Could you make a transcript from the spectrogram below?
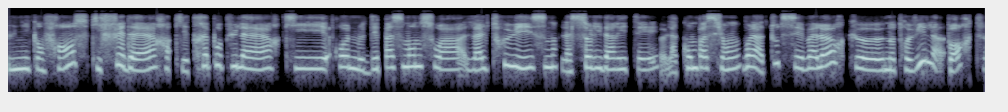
unique en France qui fédère, qui est très populaire, qui prône le dépassement de soi, l'altruisme, la solidarité, la compassion. Voilà, toutes ces valeurs que notre ville porte,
